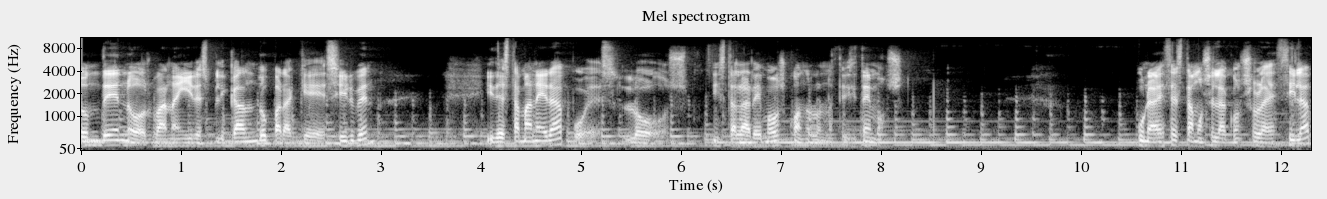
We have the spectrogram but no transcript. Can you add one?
donde nos van a ir explicando para qué sirven y de esta manera pues los instalaremos cuando los necesitemos. Una vez estamos en la consola de Zilab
